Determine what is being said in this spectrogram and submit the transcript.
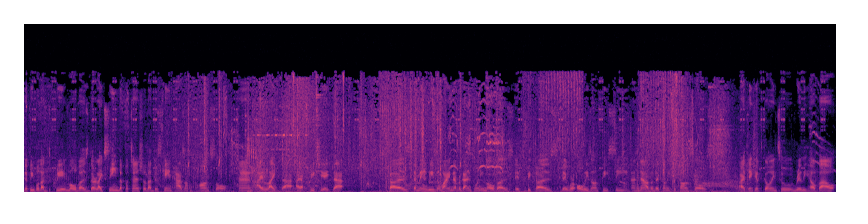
the people that create MOBAs, they're like seeing the potential that this game has on console. And I like that. I appreciate that. Because the main reason why I never got into any MOBAs, it's because they were always on PC. And now that they're coming to consoles, I think it's going to really help out.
